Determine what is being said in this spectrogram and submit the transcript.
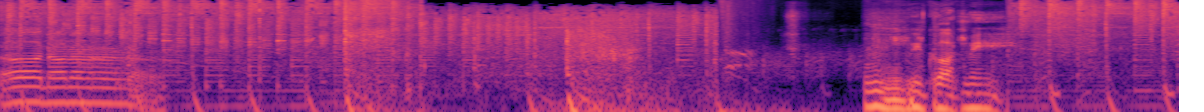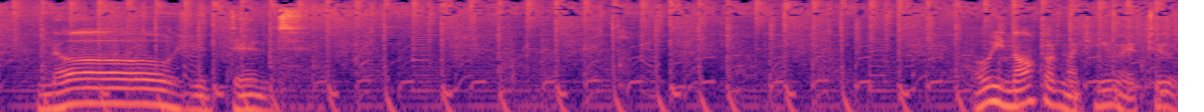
Oh, no, no, no, no. Ooh, you got me. No, you didn't. Oh, he knocked out my teammate too.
